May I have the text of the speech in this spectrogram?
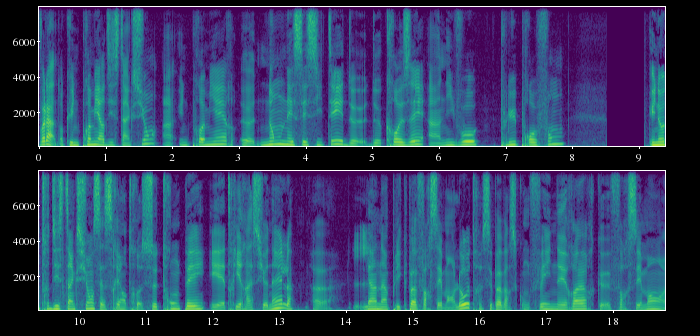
voilà, donc une première distinction, une première euh, non-nécessité de, creuser à un niveau plus profond. Une autre distinction, ça serait entre se tromper et être irrationnel. Euh, l'un n'implique pas forcément l'autre. C'est pas parce qu'on fait une erreur que forcément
